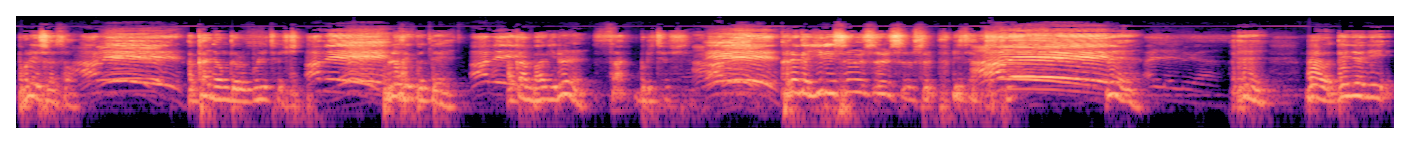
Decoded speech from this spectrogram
보내셔서 아멘. 악한 영들을 물리쳐 주시. 아멘. 블레셋 군대 아멘. 악한 마귀를 싹 물리쳐 주시. 아멘. 그러니까 일이 술술술술 풀리잖아. 아멘. 네. 할렐루야. 뭐 내년이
